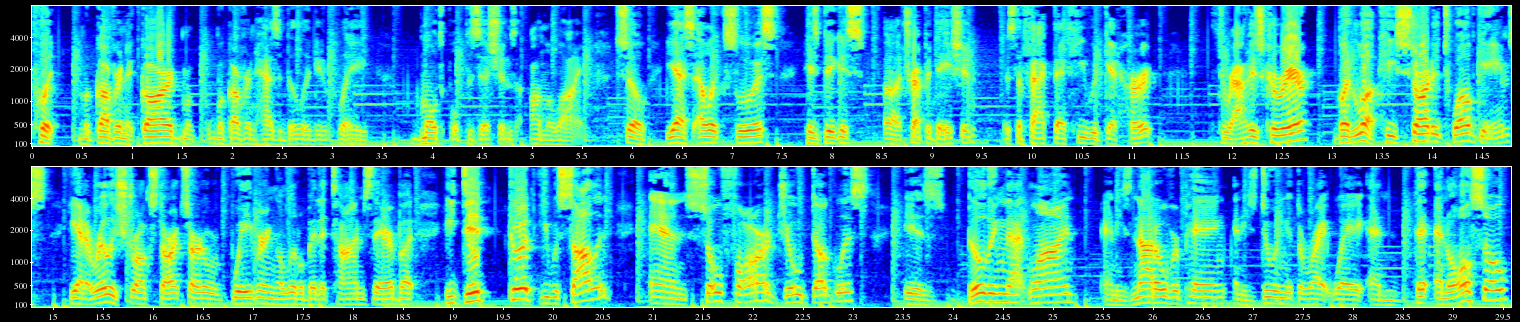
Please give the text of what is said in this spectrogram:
put McGovern at guard. McGovern has ability to play multiple positions on the line. So, yes, Alex Lewis, his biggest uh, trepidation is the fact that he would get hurt throughout his career. But look, he started 12 games. He had a really strong start, started wavering a little bit at times there, but he did good. He was solid. And so far, Joe Douglas is building that line and he's not overpaying and he's doing it the right way. And th- and also,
